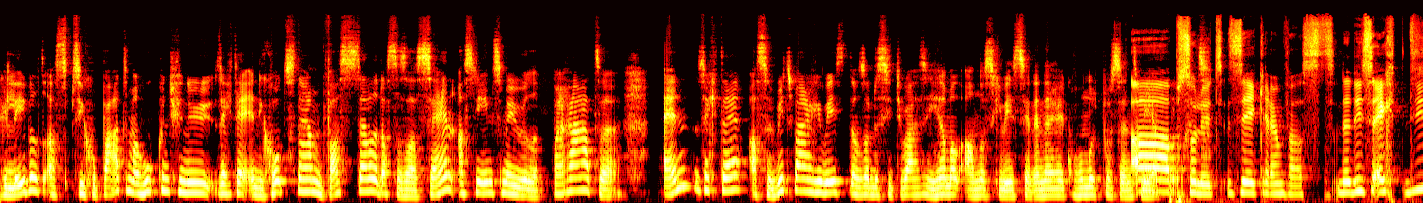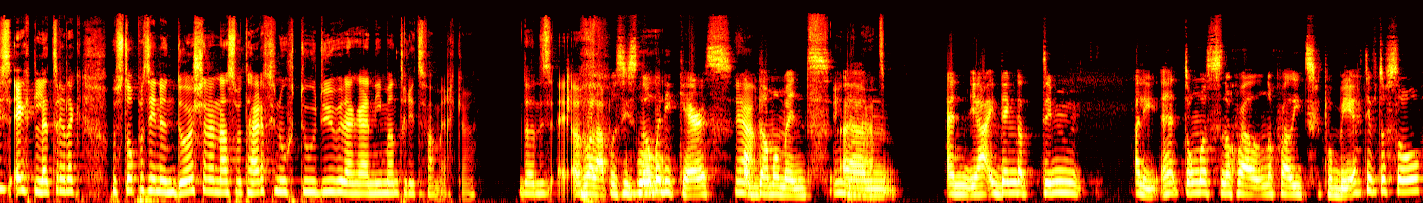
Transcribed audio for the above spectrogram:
gelabeld als psychopaten. Maar hoe kun je nu, zegt hij, in godsnaam vaststellen dat ze dat zijn als ze niet eens met je willen praten? En, zegt hij, als ze wit waren geweest, dan zou de situatie helemaal anders geweest zijn. En daar ga ik 100% mee akkoord. Absoluut, zeker en vast. Dat is echt, dit is echt letterlijk, we stoppen ze in een doosje en als we het hard genoeg toeduwen, dan gaat niemand er iets van merken. Dat is... Uh, voilà, precies. Nobody cares op dat moment. Um, en ja, ik denk dat Tim allee, hè, Thomas nog wel, nog wel iets geprobeerd heeft of zo.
